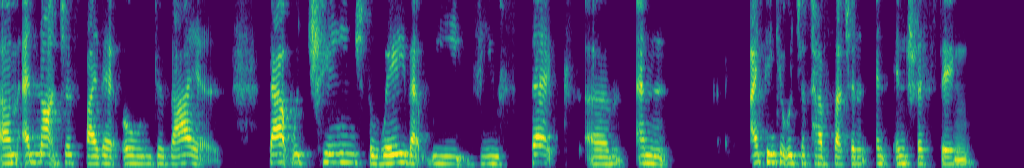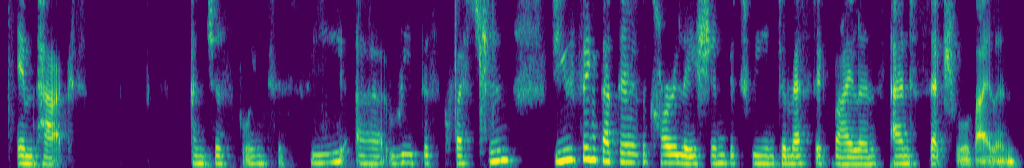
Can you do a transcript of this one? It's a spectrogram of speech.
um, and not just by their own desires. That would change the way that we view sex um, and I think it would just have such an, an interesting impact. I'm just going to see, uh, read this question. Do you think that there is a correlation between domestic violence and sexual violence?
